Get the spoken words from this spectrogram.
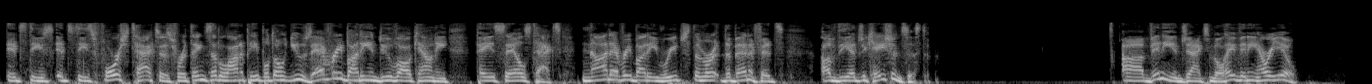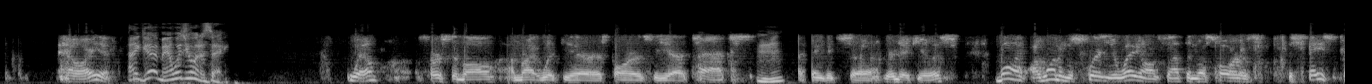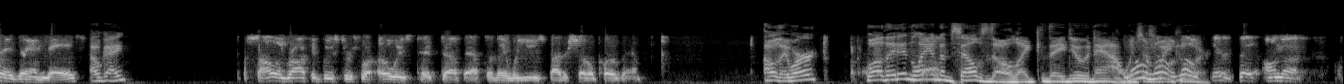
It's these, it's these forced taxes for things that a lot of people don't use. Everybody in Duval County pays sales tax. Not everybody reaps the, the benefits of the education system. Uh, Vinny in Jacksonville. Hey, Vinny, how are you? How are you? Hi, good, man. What do you want to say? Well, first of all, I'm right with you as far as the uh, tax. Mm-hmm. I think it's uh, ridiculous. But I wanted to square you away on something as far as the space program goes. Okay. Solid rocket boosters were always picked up after they were used by the shuttle program. Oh, they were? Well, they didn't land themselves, though, like they do now, which no, is no, way cooler. no. They're- they're- on the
